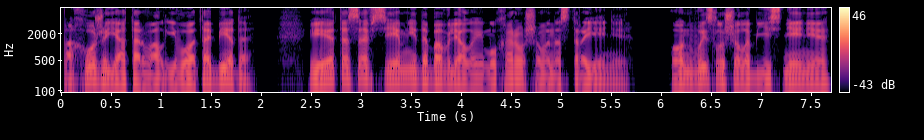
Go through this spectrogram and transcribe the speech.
Похоже, я оторвал его от обеда, и это совсем не добавляло ему хорошего настроения. Он выслушал объяснение,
